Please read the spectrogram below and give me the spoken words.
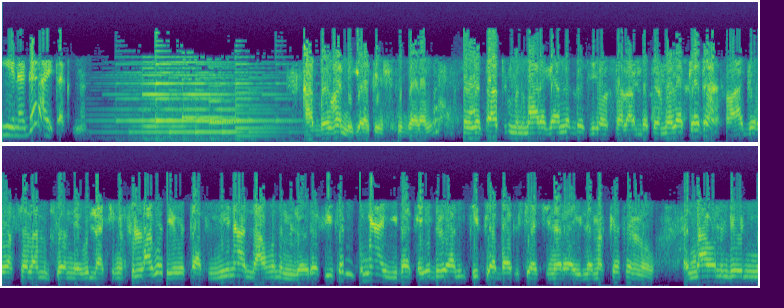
ይሄ ነገር አይጠቅምም። አበበ ንጋቴ ይባላል። ወጣቱ ምን ማድረግ አለበት? ያው ሰላም በተመለከተ ሀገሯ ሰላም እንድትሆን የሁላችንም ፍላጎት የወጣቱ ሚና አለ። አሁንም ለወደፊትም እኛ በቃ የድሮያን ኢትዮጵያ አባቶቻችን ራዕይ ለመከተል ነው እና አሁንም ቢሆን እኛ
